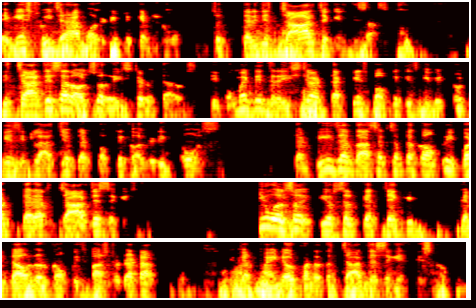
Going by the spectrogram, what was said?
against which I have already taken loan. So there is a charge against this asset. The charges are also registered with ROC. The moment it's registered, that means public is given notice. It will assume that public already knows that these are the assets of the company, but there are charges against it. You also yourself can check it. You can download company's master data. You can find out what are the charges against this company.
